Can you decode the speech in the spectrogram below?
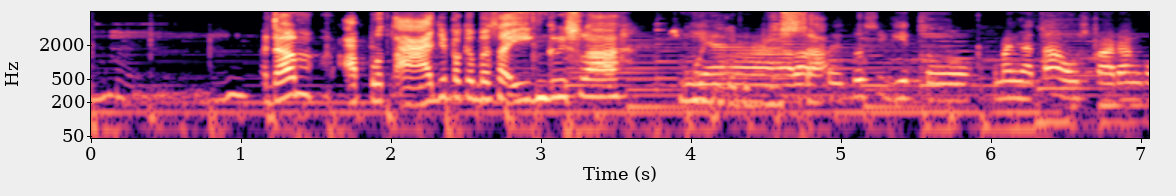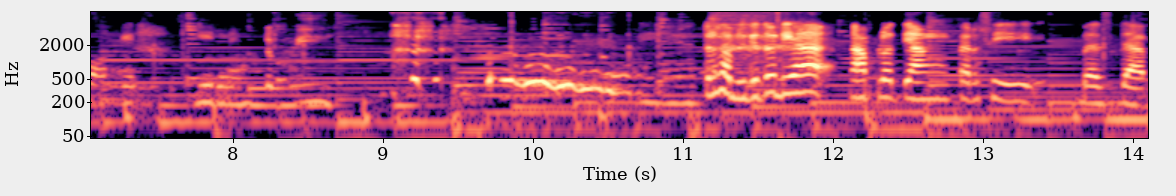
Hmm. Padahal upload aja pakai bahasa Inggris lah. Semua Iya, juga udah bisa. waktu itu sih gitu. Cuman nggak tahu sekarang kok di- gini. Demi Iya. Terus habis gitu dia ngupload yang versi bass dub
